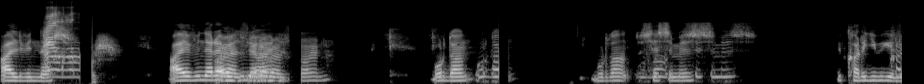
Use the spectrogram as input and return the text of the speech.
Alvinler. Alvinlere benziyor. Aynı aynı. benziyor. Aynı. Buradan buradan sesimiz bir karı gibi geliyor.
